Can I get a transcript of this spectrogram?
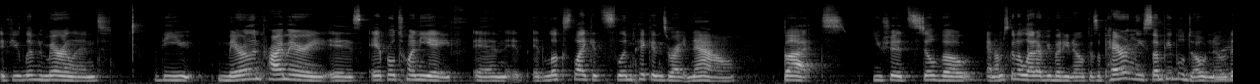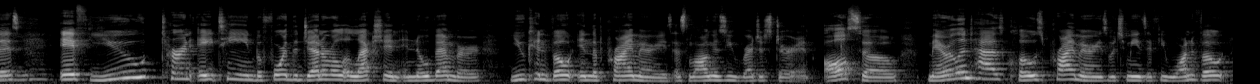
If you live in Maryland, the Maryland primary is April 28th, and it, it looks like it's slim pickings right now, but you should still vote. And I'm just gonna let everybody know because apparently some people don't know this. If you turn 18 before the general election in November, you can vote in the primaries as long as you register. And also, Maryland has closed primaries, which means if you want to vote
